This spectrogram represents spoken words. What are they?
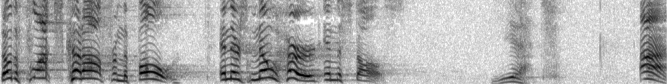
Though the flock's cut off from the fold, and there's no herd in the stalls, yet I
